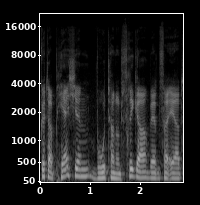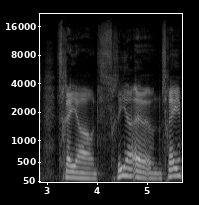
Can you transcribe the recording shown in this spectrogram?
Götterpärchen, Wotan und Frigga werden verehrt, Freya und, Freya, äh, und Frey.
